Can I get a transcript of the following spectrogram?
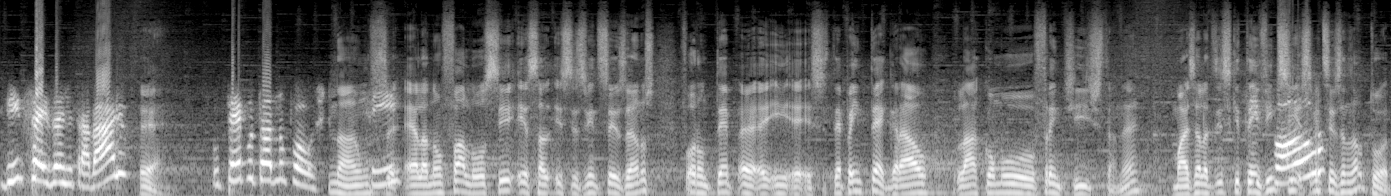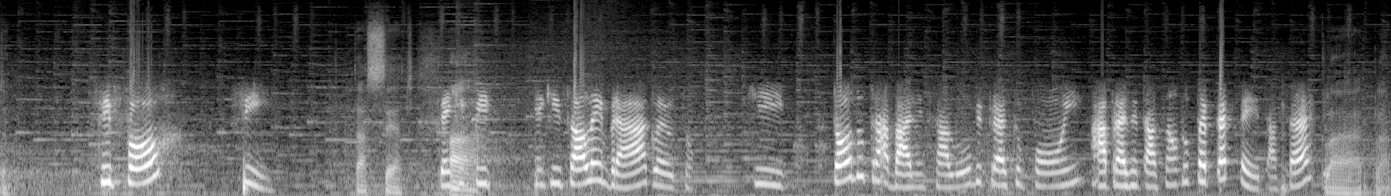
26 anos de trabalho, É. o tempo todo no posto. Não, Sim. ela não falou se essa- esses 26 anos foram tempo, é, é, é, esse tempo é integral lá como frentista, né? Mas ela disse que tem Se 26, for- 26 anos ao todo. Se for, sim. Tá certo. Tem que, Ah, pe- tem que só lembrar, Gleuton, que todo trabalho insalubre pressupõe a apresentação do PPP, tá certo? Claro, claro.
